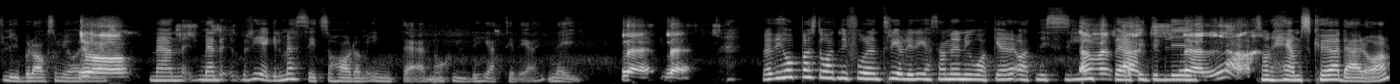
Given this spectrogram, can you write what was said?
flygbolag som gör det. Ja. Men, men regelmässigt så har de inte någon skyldighet till det, nej. Nej, nej. Men vi hoppas då att ni får en trevlig resa när ni åker och att ni Ja, slipper att tack det inte blir snälla. sån hemsk kö där då.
